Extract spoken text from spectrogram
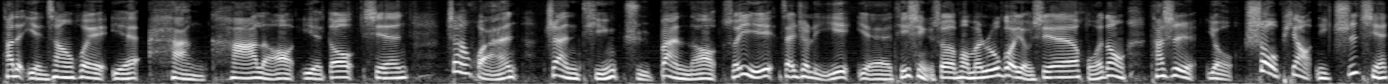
她的演唱会也喊卡了哦，也都先。暂缓、暂停举办了，所以在这里也提醒所有朋友们，如果有些活动它是有售，票你之前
